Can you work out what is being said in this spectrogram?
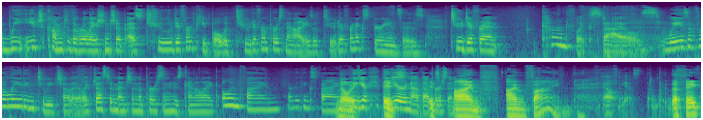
we each come to the relationship as two different people with two different personalities, with two different experiences, two different conflict styles, ways of relating to each other. Like Justin mentioned, the person who's kind of like, "Oh, I'm fine, everything's fine." No, that you're that you're not that it's, person. I'm f- I'm fine. oh yes. The fake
